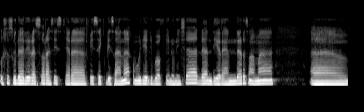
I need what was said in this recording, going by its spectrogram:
sudah direstorasi secara fisik di sana, kemudian dibawa ke Indonesia dan dirender sama uh,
